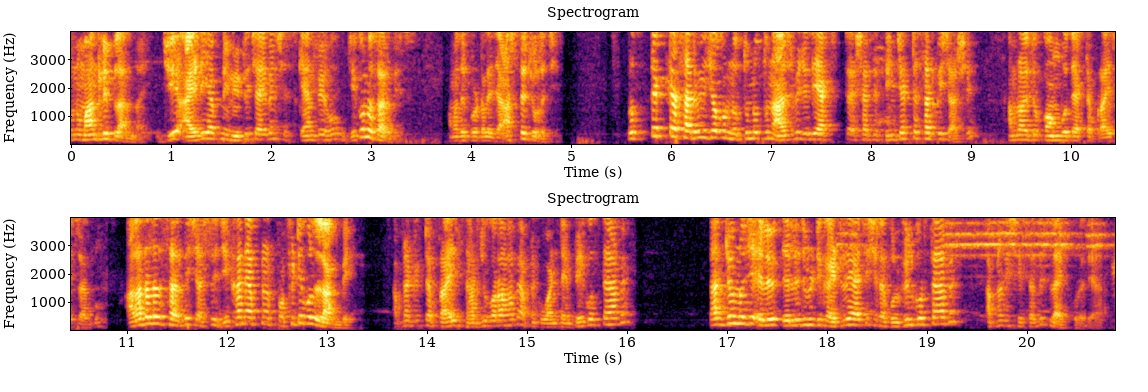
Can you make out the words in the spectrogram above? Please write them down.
কোনো মান্থলি প্ল্যান নয়। যে আইডি আপনি নিতে চাইবেন, সে স্ক্যান পে হোক যে কোনো সার্ভিস আমাদের পোর্টালে যে আসতে চলেছে। প্রত্যেকটা সার্ভিস যখন নতুন নতুন আসবে, যদি একটার সাথে তিন চারটে সার্ভিস আসে, আমরা হয়তো কম কম্বোতে একটা প্রাইস রাখব। আলাদা আলাদা সার্ভিস আসলে যেখানে আপনার প্রফিটেবল লাগবে আপনাকে একটা প্রাইস ধার্য করা হবে, আপনাকে ওয়ান টাইম পে করতে হবে। তার জন্য যে এলিজিবিলিটি ক্রাইটেরিয়া আছে, সেটা ফুলফিল করতে হবে, আপনাকে সেই সার্ভিস লাইভ করে দেওয়া হবে।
